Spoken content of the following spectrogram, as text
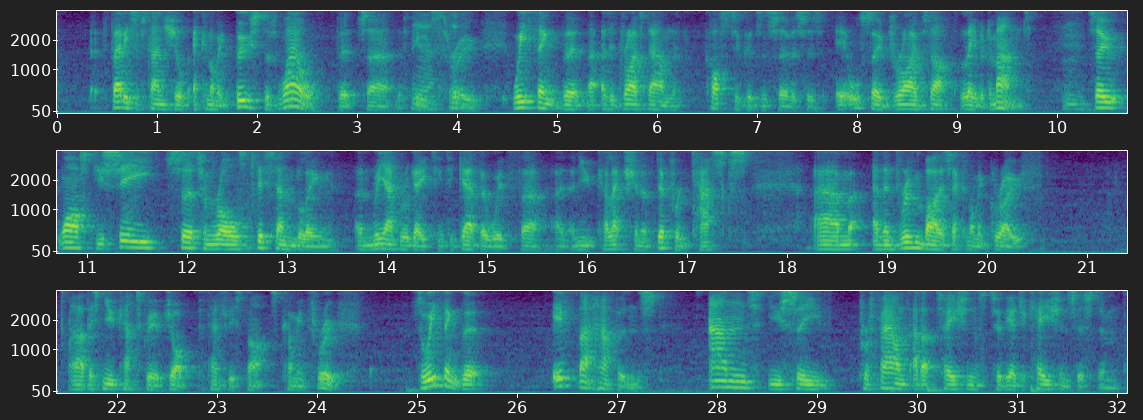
fairly substantial economic boost as well that, uh, that feeds yeah, through. We think that, that as it drives down the costs of goods and services, it also drives up labour demand. Mm. So, whilst you see certain roles dissembling and reaggregating together with uh, a, a, new collection of different tasks, um, and then driven by this economic growth, uh, this new category of job potentially starts coming through. So, we think that if that happens, and you see profound adaptations to the education system,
